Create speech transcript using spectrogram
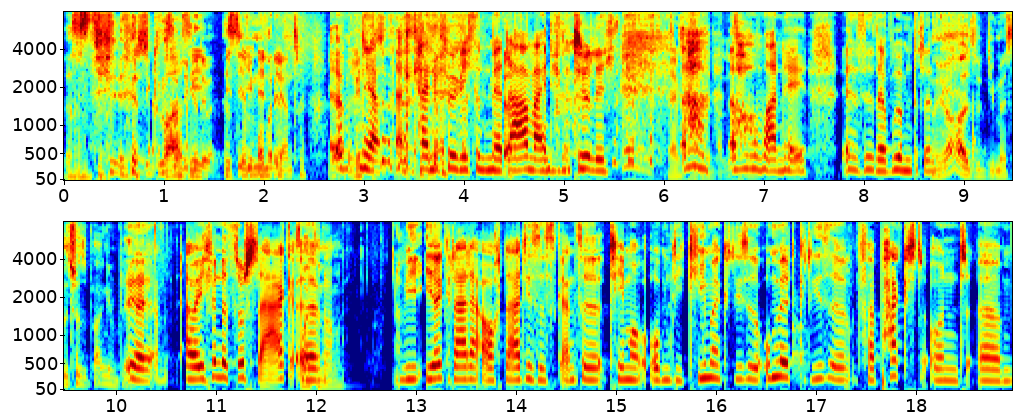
Das ist die, das ist die quasi- gruselige, das ist die Emo-Variante. Ähm, ja, äh, keine Vögel sind mehr da, meine ich natürlich. Problem. Oh Mann, hey, da ist ja der Wurm drin. Naja, also die Message ist angeblieben. Ja, ja. Aber ich finde es so stark, Zweiter äh, Name. wie ihr gerade auch da dieses ganze Thema um die Klimakrise, Umweltkrise verpackt und ähm,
